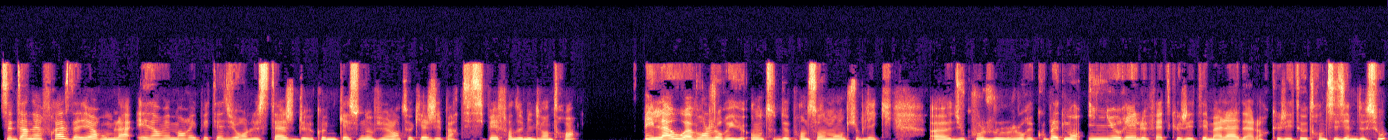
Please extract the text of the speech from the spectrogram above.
Cette dernière phrase, d'ailleurs, on me l'a énormément répétée durant le stage de communication non violente auquel j'ai participé fin 2023. Et là où avant j'aurais eu honte de prendre soin de moi en public, euh, du coup j'aurais complètement ignoré le fait que j'étais malade alors que j'étais au 36e dessous,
